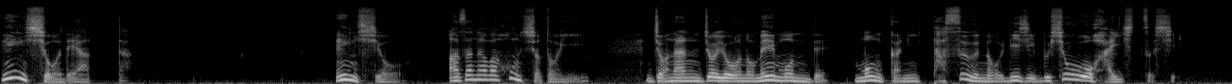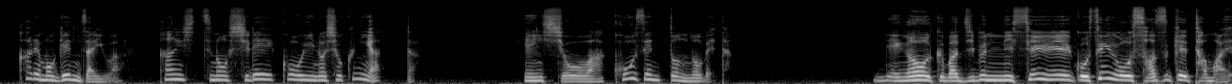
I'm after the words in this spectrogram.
延章であった。延章あざ名は本書といい女男女用の名門で門下に多数の理事武将を輩出し彼も現在は官室の司令行為の職にあった。延章は公然と述べた「願わくば自分に精鋭五千を授けたまえ。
